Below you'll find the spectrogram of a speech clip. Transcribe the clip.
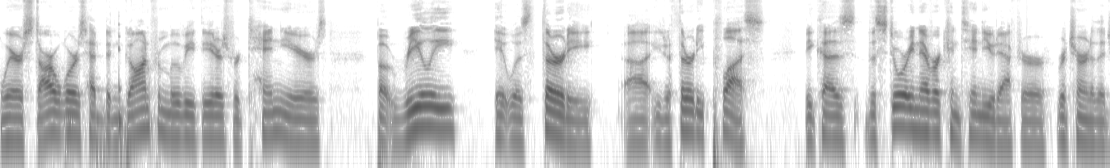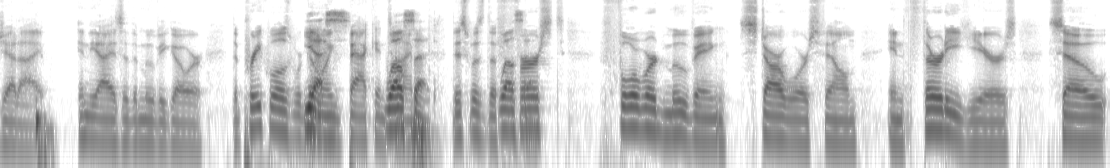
where Star Wars had been gone from movie theaters for 10 years, but really it was 30, uh, you know, 30 plus because the story never continued after Return of the Jedi in the eyes of the moviegoer. The prequels were Yes. going back in Well time. said. This was the Well first forward moving Star Wars film in 30 years. So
